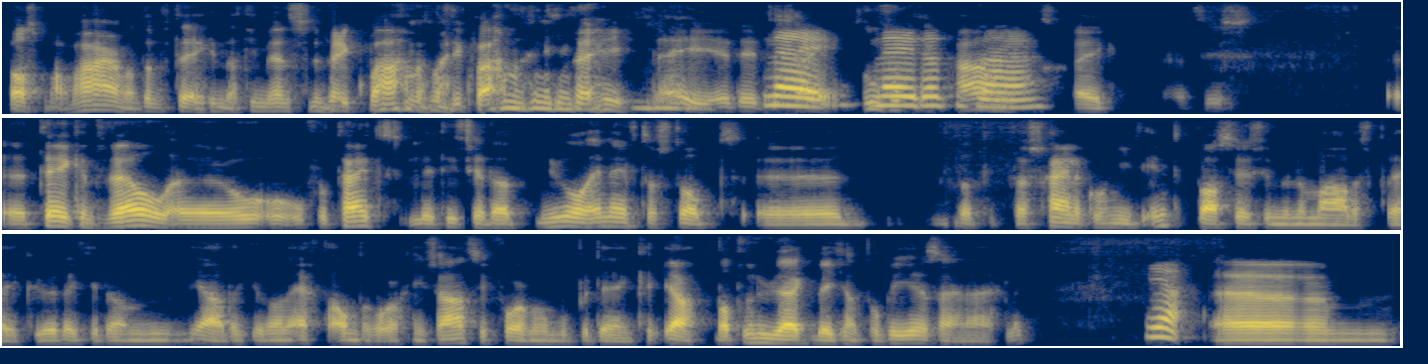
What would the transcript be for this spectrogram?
Was maar waar, want dat betekent dat die mensen ermee kwamen, maar die kwamen er niet mee. Nee, dit nee, nee dat is waar. Het is, uh, tekent wel uh, hoe, hoeveel tijd Letitia dat nu al in heeft gestopt. Uh, dat het waarschijnlijk ook niet in te passen is in een normale spreekuur. Dat je dan, ja, dat je dan echt andere organisatievormen moet bedenken. Ja, wat we nu eigenlijk een beetje aan het proberen zijn eigenlijk. Ja. Um,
